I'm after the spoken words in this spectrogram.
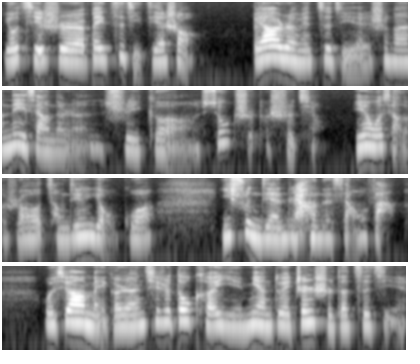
尤其是被自己接受。不要认为自己是个内向的人是一个羞耻的事情，因为我小的时候曾经有过。一瞬间这样的想法，我希望每个人其实都可以面对真实的自己，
